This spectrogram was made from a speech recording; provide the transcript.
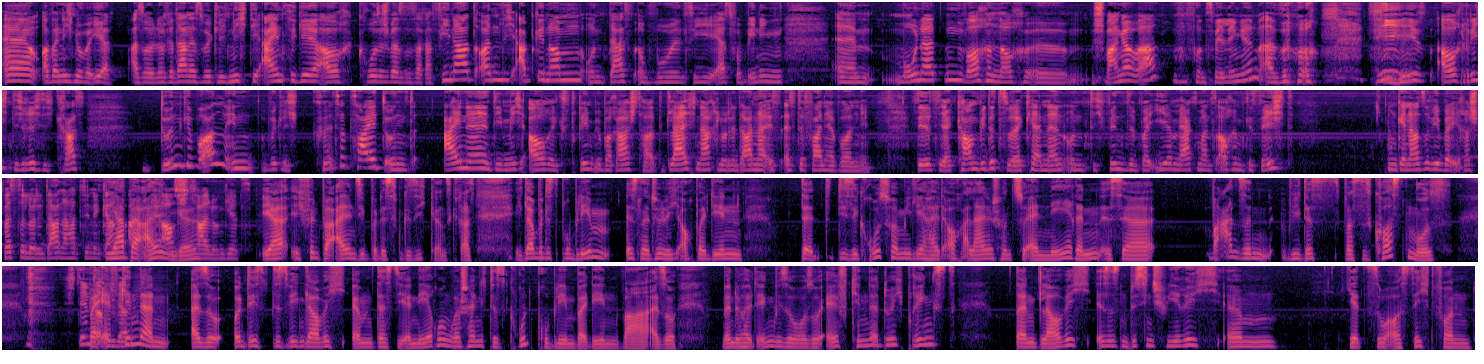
Äh, aber nicht nur bei ihr. Also Loredana ist wirklich nicht die einzige. Auch große Schwester Sarafina hat ordentlich abgenommen und das, obwohl sie erst vor wenigen ähm, Monaten, Wochen noch äh, schwanger war von Zwillingen. Also sie mhm. ist auch richtig, richtig krass dünn geworden in wirklich kürzer Zeit und eine, die mich auch extrem überrascht hat, gleich nach Loredana, ist Estefania Wolny. Sie ist ja kaum wieder zu erkennen und ich finde, bei ihr merkt man es auch im Gesicht. Und genauso wie bei ihrer Schwester Loredana hat sie eine ganz ja, andere allen, Ausstrahlung gell? jetzt. Ja, ich finde, bei allen sieht man das im Gesicht ganz krass. Ich glaube, das Problem ist natürlich auch bei denen, diese Großfamilie halt auch alleine schon zu ernähren, ist ja Wahnsinn, wie das, was es kosten muss. Stimmt bei elf wieder. Kindern. Also, und deswegen glaube ich, ähm, dass die Ernährung wahrscheinlich das Grundproblem bei denen war. Also, wenn du halt irgendwie so, so elf Kinder durchbringst, dann glaube ich, ist es ein bisschen schwierig, ähm, jetzt so aus Sicht von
